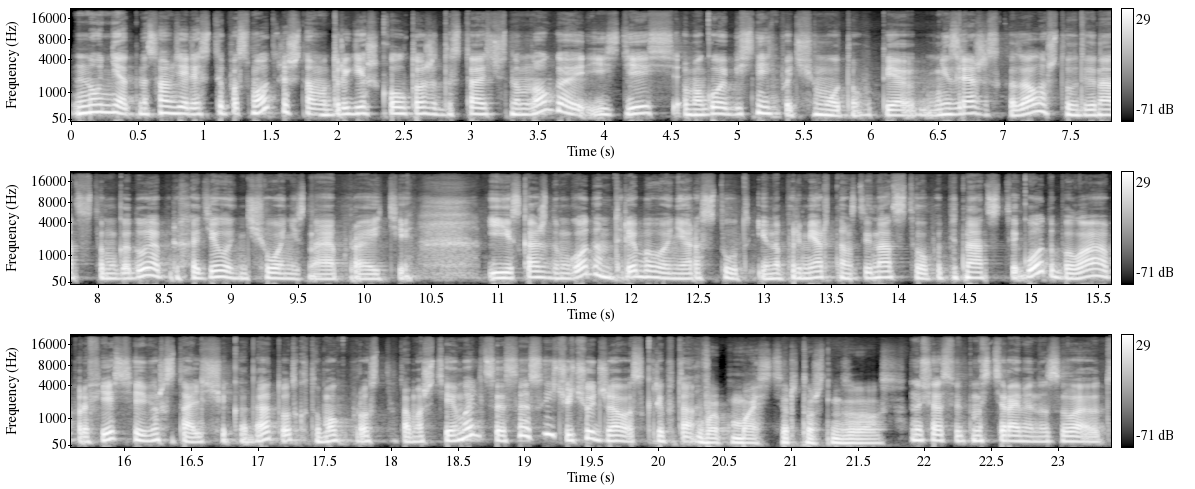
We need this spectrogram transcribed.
Ну нет, на самом деле, если ты посмотришь, там у других школ тоже достаточно много, и здесь могу объяснить почему-то. Вот я не зря же сказала, что в 2012 году я приходила, ничего не зная про IT. И с каждым годом требования растут. И, например, там с 2012 по 2015 год была профессия верстальщика, да, тот, кто мог просто там HTML, CSS и чуть-чуть JavaScript. Веб-мастер, то, что называлось. Ну, сейчас веб-мастерами называют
